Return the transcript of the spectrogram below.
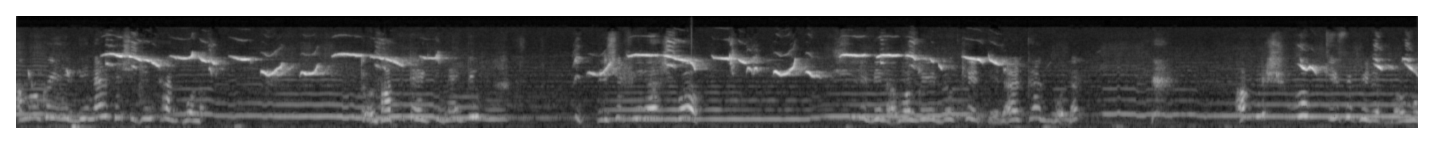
আমাকে এই দিন আর বেশি দিন থাকব না। তোর ভাবিটা একদিন একদিন দেশে ফিরে আসব। সেদিন আমাকে এই দুঃখের দিন আর থাকব না। আমরা সব কিছু ফিরে পাবো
